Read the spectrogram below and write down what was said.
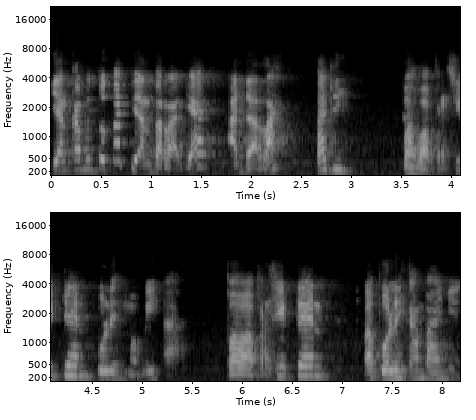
yang kami tutup di antaranya adalah tadi bahwa presiden boleh memihak bahwa presiden uh, boleh kampanye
